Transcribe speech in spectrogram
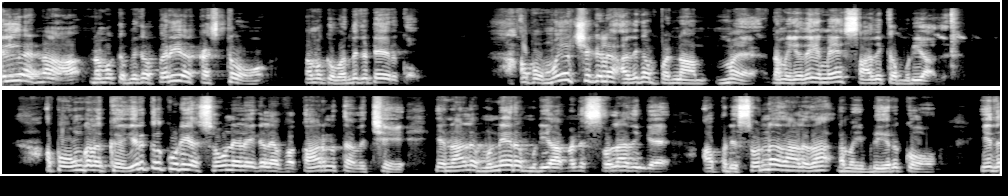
இல்லைன்னா நமக்கு மிகப்பெரிய கஷ்டம் நமக்கு வந்துகிட்டே இருக்கும். அப்போ முயற்சிகளை அதிகம் பண்ணாம நம்ம எதையுமே சாதிக்க முடியாது. அப்போ உங்களுக்கு இருக்கக்கூடிய சூழ்நிலைகளை வ- காரணத்தை வச்சு என்னால் முன்னேற முடியாமன்னு சொல்லாதீங்க. அப்படி சொன்னதால தான் நம்ம இப்படி இருக்கோம். இத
